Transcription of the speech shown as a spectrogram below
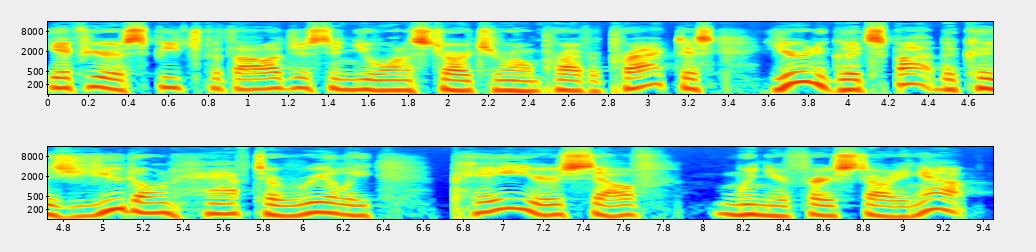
if you're a speech pathologist and you want to start your own private practice, you're in a good spot because you don't have to really pay yourself when you're first starting out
